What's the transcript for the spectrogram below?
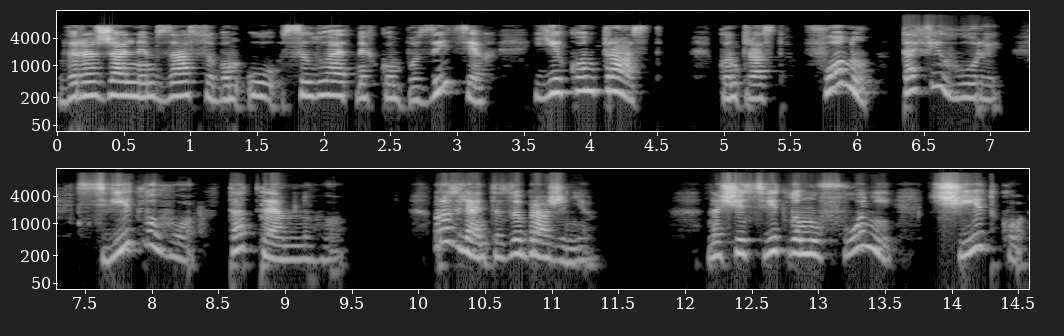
Виражальним засобом у силуетних композиціях є контраст, контраст фону та фігури, світлого та темного. Розгляньте зображення. На ще світлому фоні чітко,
